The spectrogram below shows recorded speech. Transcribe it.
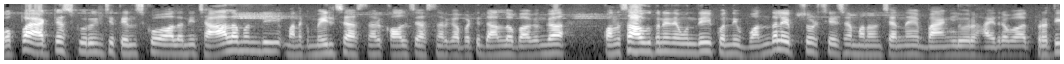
గొప్ప యాక్టర్స్ గురించి తెలుసుకోవాలని చాలామంది మనకు మెయిల్ చేస్తున్నారు కాల్ చేస్తున్నారు కాబట్టి దానిలో భాగంగా కొనసాగుతూనే ఉంది. కొన్ని వందల ఎపిసోడ్స్ చేసాం మనం చెన్నై బెంగళూరు హైదరాబాద్ ప్రతి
